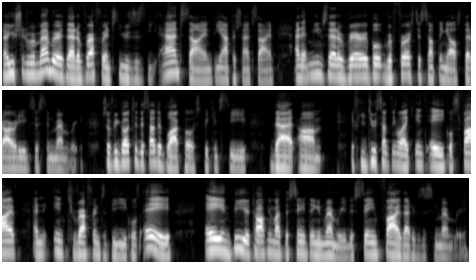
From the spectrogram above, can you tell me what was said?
Now you should remember that a reference uses the and sign, the ampersand sign, and it means that a variable refers to something else that already exists in memory. So if we go to this other blog post, we can see that um, if you do something like int a equals 5 and int reference b equals a, a and B are talking about the same thing in memory, the same 5 that exists in memory.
